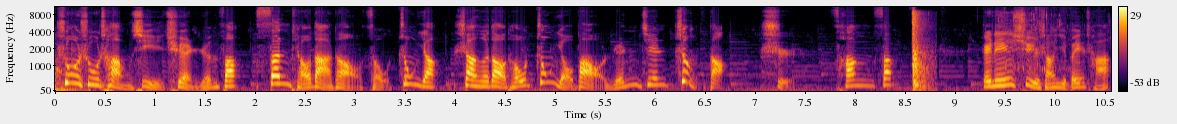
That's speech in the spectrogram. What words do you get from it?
说书唱戏劝人方，三条大道走中央，善恶到头终有报，人间正道是沧桑。给您续上一杯茶，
